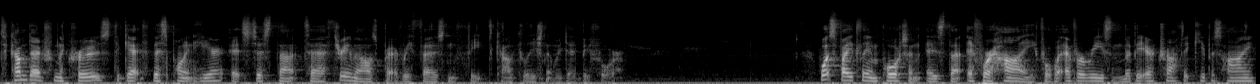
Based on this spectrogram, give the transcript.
To come down from the cruise to get to this point here, it's just that uh, 3 miles per every 1,000 feet calculation that we did before. What's vitally important is that if we're high, for whatever reason, maybe air traffic keep us high,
